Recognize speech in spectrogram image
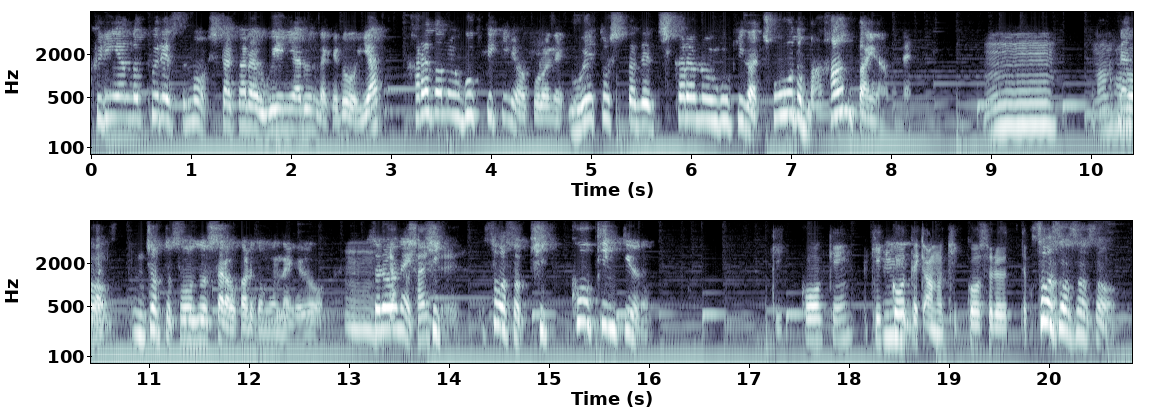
クリーンプレスも下から上にやるんだけど、や体の動き的にはこれね、上と下で力の動きがちょうど真反対なのね。うーん。なるほかちょっと想像したらわかると思うんだけど、ど。うんそれをねそうそう、拮抗筋っていうの。拮抗筋？拮抗って、あの拮抗するってこと？そうそうそうそう。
